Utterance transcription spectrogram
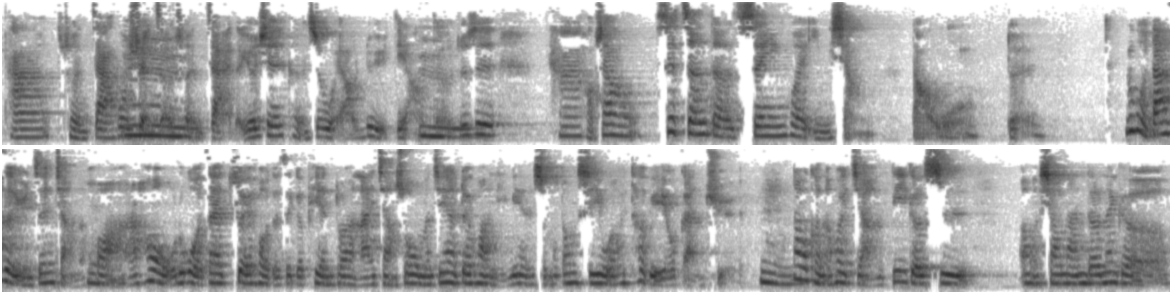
它存在或选择存在的，有一些可能是我要滤掉的，嗯。就是它好像是真的声音会影响到我，对，如果搭着允珍讲的话，然后如果在最后的这个片段来讲说，我们今天的对话里面什么东西我会特别有感觉，嗯。那我可能会讲第一个是呃小南的那个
